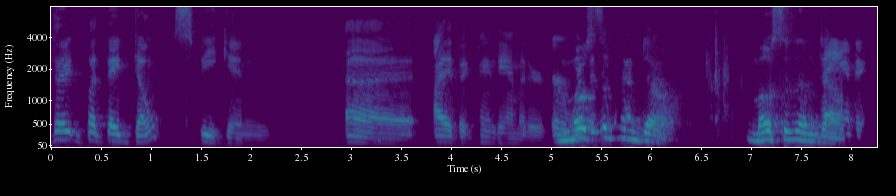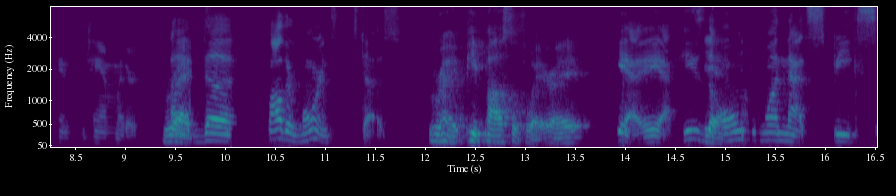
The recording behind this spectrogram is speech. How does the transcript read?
they but they don't speak in uh iambic pentameter. Or Most of them don't. Most of them don't. Iambic pentameter. Right. Uh, the Father Lawrence does. Right. Pete Postlethwaite, right? Yeah, yeah, yeah. He's the Yeah. only one that speaks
